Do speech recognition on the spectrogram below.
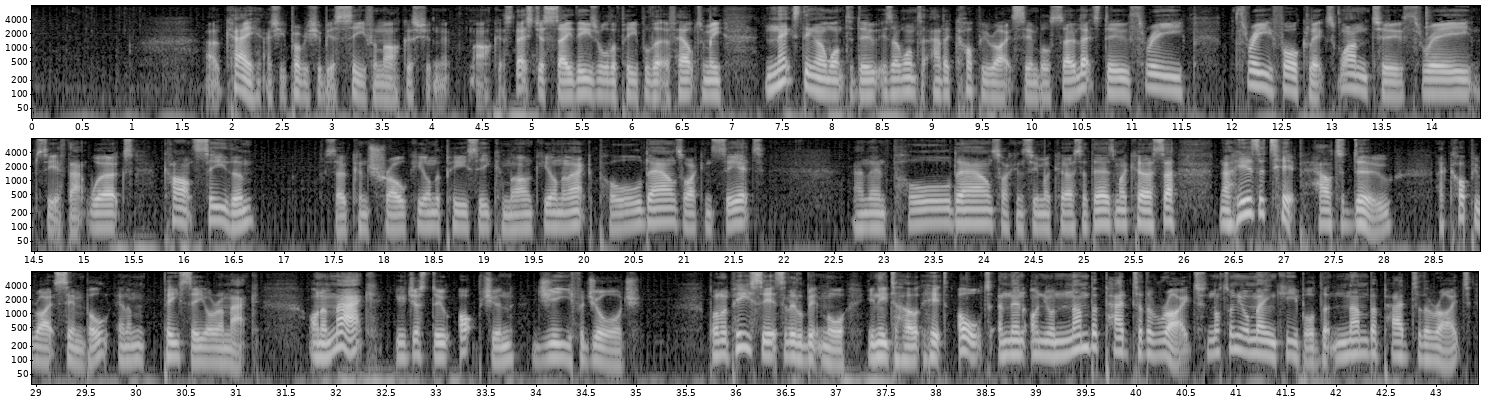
Okay, actually probably should be a C for Marcus, shouldn't it? Marcus. Let's just say these are all the people that have helped me. Next thing I want to do is I want to add a copyright symbol. So let's do three, three, four clicks. One, two, three. See if that works. can't see them so control key on the PC command key on the Mac pull down so I can see it and then pull down so I can see my cursor there's my cursor now here's a tip how to do a copyright symbol in a PC or a Mac on a Mac you just do option G for George but on a PC it's a little bit more. You need to hit Alt and then on your number pad to the right, not on your main keyboard, but number pad to the right,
